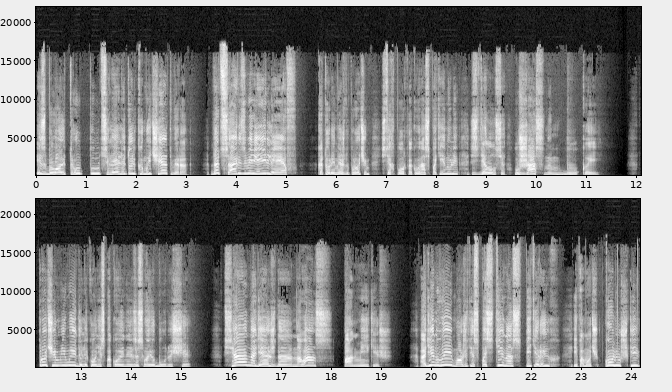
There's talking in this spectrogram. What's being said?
Из былой труппы уцелели только мы четверо, да царь зверей лев, который, между прочим, с тех пор, как вы нас покинули, сделался ужасным букой. Впрочем, и мы далеко не спокойны за свое будущее. Вся надежда на вас, пан Микиш. Один вы можете спасти нас пятерых и помочь Олюшке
